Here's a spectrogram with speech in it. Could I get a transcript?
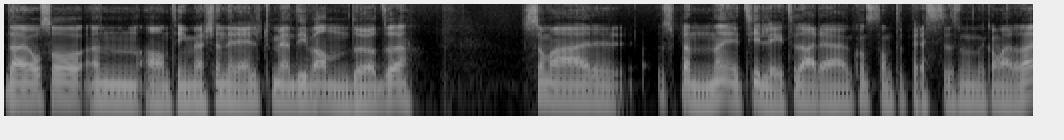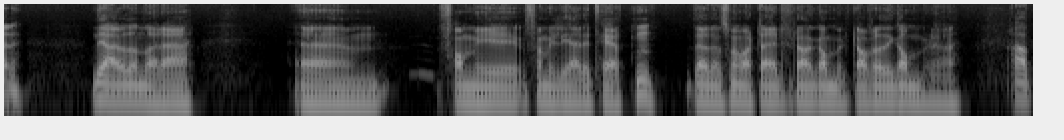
det er jo også en annen ting mer generelt med de vanndøde, som er spennende, i tillegg til det der konstante presset som det kan være der. Det er jo den derre eh, fami familiariteten. Det er jo den som har vært der fra gammelt av, fra de gamle at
